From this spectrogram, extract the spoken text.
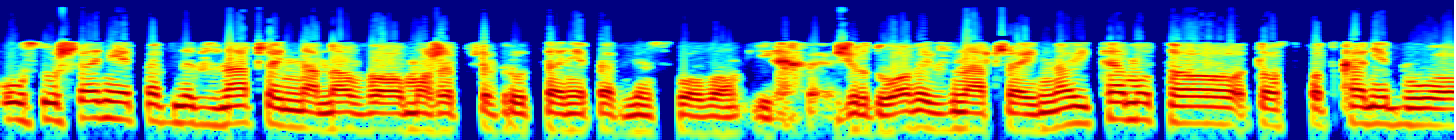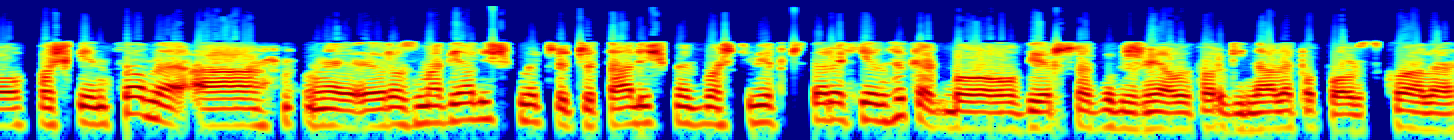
usłyszenie pewnych znaczeń na nowo, może przywrócenie pewnym słowom ich źródłowych znaczeń. No i temu to, to spotkanie było poświęcone, a e, rozmawialiśmy czy czytaliśmy właściwie w czterech językach, bo wiersze wybrzmiały w oryginale po polsku, ale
